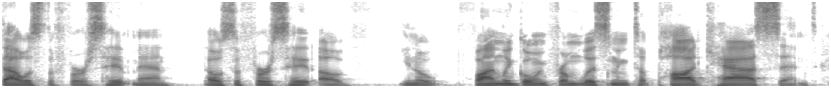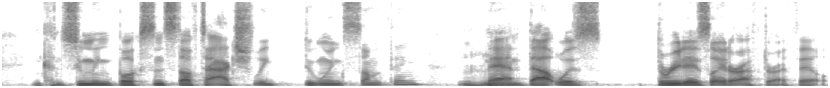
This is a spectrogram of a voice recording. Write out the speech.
that was the first hit, man. That was the first hit of, you know, finally going from listening to podcasts and, and consuming books and stuff to actually doing something. Mm-hmm. Man, that was three days later after I failed.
